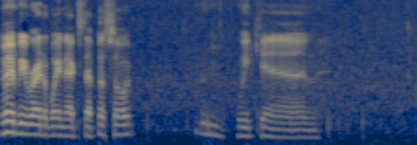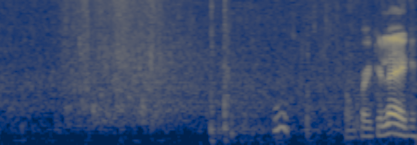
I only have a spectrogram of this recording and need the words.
Maybe right away next episode, we can... Ooh, don't break your leg.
